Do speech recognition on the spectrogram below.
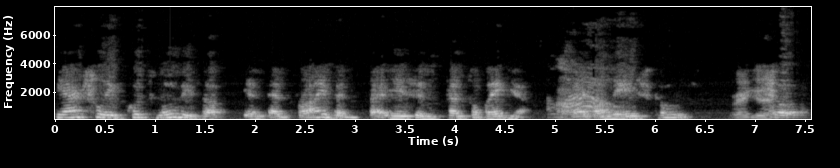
he actually puts movies up in at Drive-In. Uh, he's in Pennsylvania, Oh, back on the East Coast. Very good. So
